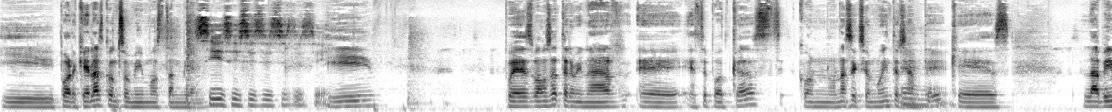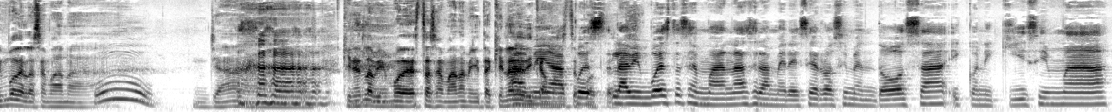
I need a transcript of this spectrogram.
y por qué las consumimos también. Sí, sí, sí, sí, sí, sí, sí. Y pues vamos a terminar eh, este podcast con una sección muy interesante que es la bimbo de la semana. Uh, Ya. ¿Quién es la bimbo de esta semana, amiguita? ¿Quién la dedicamos a este pues podcast? la bimbo de esta semana se la merece Rosy Mendoza, iconiquísima,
